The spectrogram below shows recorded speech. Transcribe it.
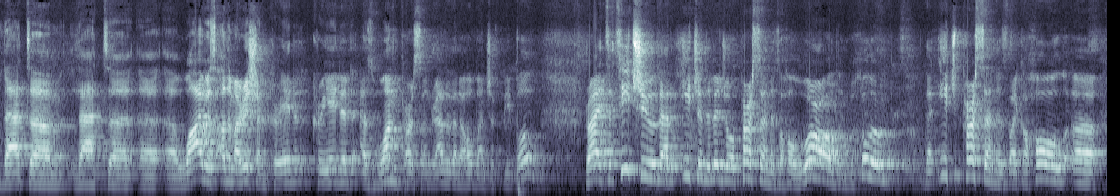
that, um, that uh, uh, uh, why was Adam Arishan created, created as one person rather than a whole bunch of people? Right? To teach you that each individual person is a whole world, and that each person is like a whole uh,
